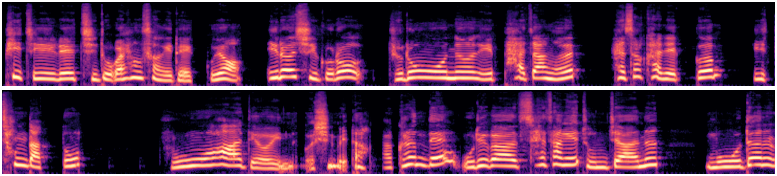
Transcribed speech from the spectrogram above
피질의 지도가 형성이 되어 있고요. 이런 식으로 들어오는 이 파장을 해석하게끔 이 청각도 부호화되어 있는 것입니다. 아, 그런데 우리가 세상에 존재하는 모든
